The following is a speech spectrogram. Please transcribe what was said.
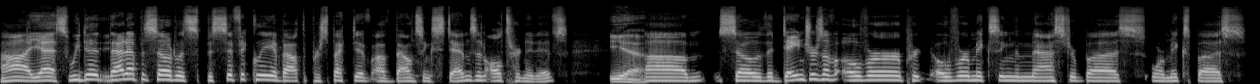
Ah, yes, we did. That episode was specifically about the perspective of bouncing stems and alternatives. Yeah. Um, so the dangers of over over mixing the master bus or mix bus.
